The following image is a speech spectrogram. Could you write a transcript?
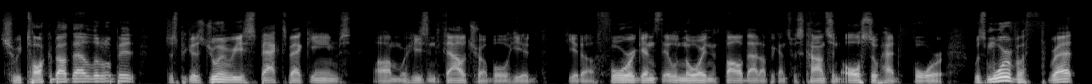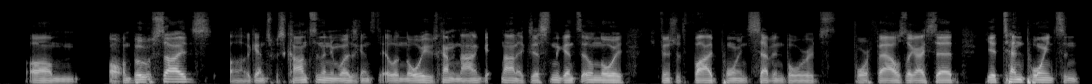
should we talk about that a little bit? Just because Julian Reese back to back games um, where he's in foul trouble. He had he had a four against Illinois and then followed that up against Wisconsin. Also had four. Was more of a threat um, on both sides uh, against Wisconsin than he was against Illinois. He was kind of non non-existent against Illinois. He finished with five points, seven boards, four fouls. Like I said, he had 10 points and,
